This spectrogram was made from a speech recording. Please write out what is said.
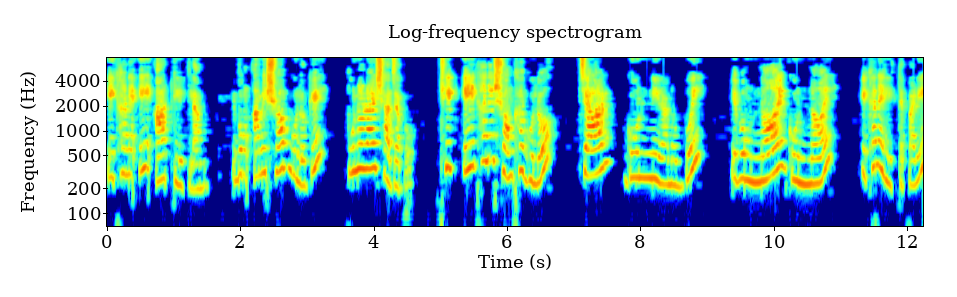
এখানে এই আট লিখলাম এবং আমি সবগুলোকে পুনরায় সাজাবো। ঠিক এইখানের সংখ্যাগুলো চার গুণ নিরানব্বই এবং নয় গুণ নয় এখানে লিখতে পারি।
